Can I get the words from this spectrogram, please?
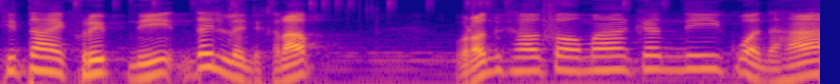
ที่ใต้คลิปนี้ได้เลยนะครับ รันข่าวต่อมากันดีกว่านะฮะ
